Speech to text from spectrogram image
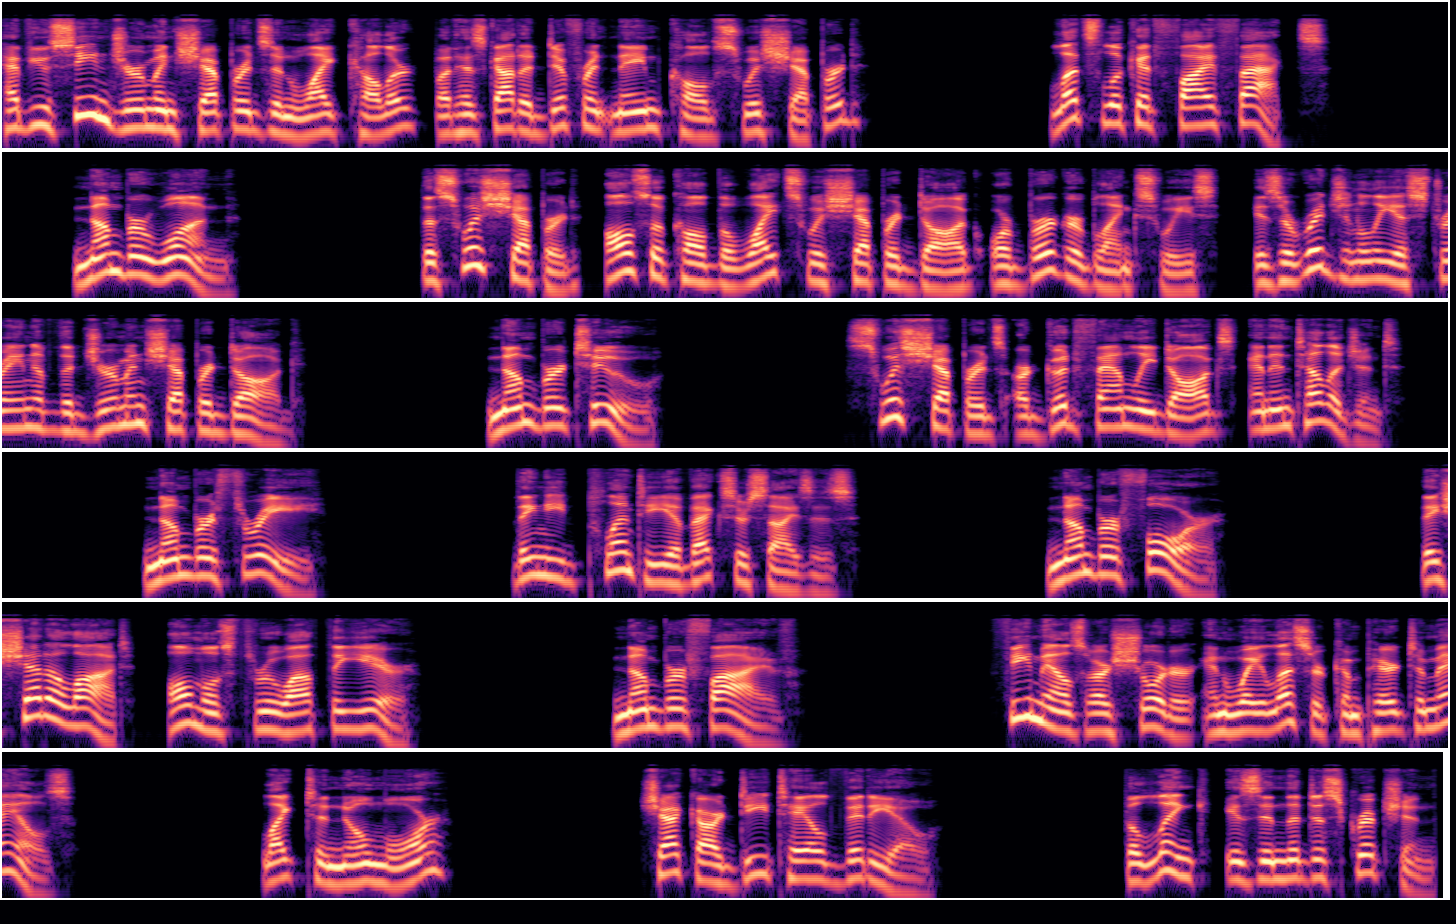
Have you seen German Shepherds in white color but has got a different name called Swiss Shepherd? Let's look at 5 facts. Number 1. The Swiss Shepherd, also called the White Swiss Shepherd dog or Berger Blanc Suisse, is originally a strain of the German Shepherd dog. Number 2. Swiss Shepherds are good family dogs and intelligent. Number 3. They need plenty of exercises. Number 4. They shed a lot, almost throughout the year. Number 5. Females are shorter and weigh lesser compared to males. Like to know more? Check our detailed video. The link is in the description.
